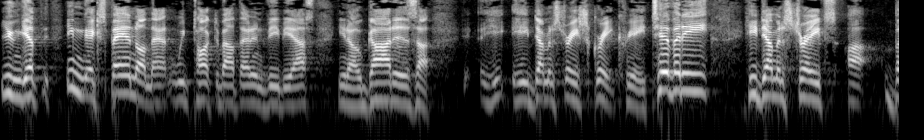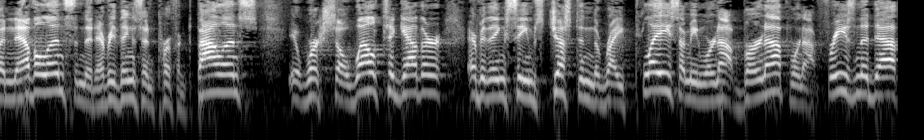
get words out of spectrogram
You can get, you can expand on that. We talked about that in VBS. You know, God is, uh, he, he demonstrates great creativity. He demonstrates uh, benevolence and that everything's in perfect balance. It works so well together. Everything seems just in the right place. I mean, we're not burnt up. We're not freezing to death.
